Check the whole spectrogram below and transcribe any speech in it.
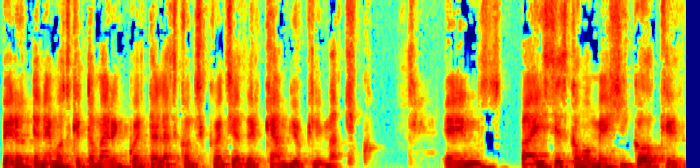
pero tenemos que tomar en cuenta las consecuencias del cambio climático. En países como México, que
